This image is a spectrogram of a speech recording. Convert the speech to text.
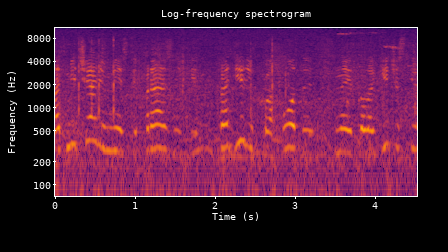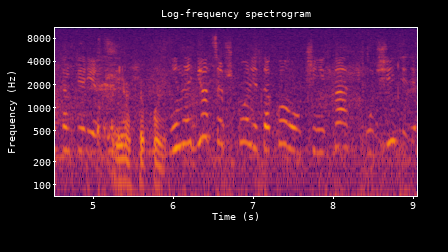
Отмечали вместе праздники, ходили в походы на экологические конференции. Я все понял. Не найдется в школе такого ученика, учителя,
